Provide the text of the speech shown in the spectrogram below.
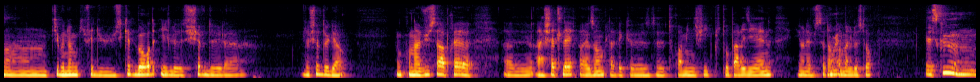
un petit bonhomme qui fait du skateboard et le chef de la, le chef de gare. Donc on a vu ça après. euh, à Châtelet, par exemple, avec trois minifigs plutôt parisiennes. Et on a vu ça dans Ouais. pas mal de stores. Est-ce que euh,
